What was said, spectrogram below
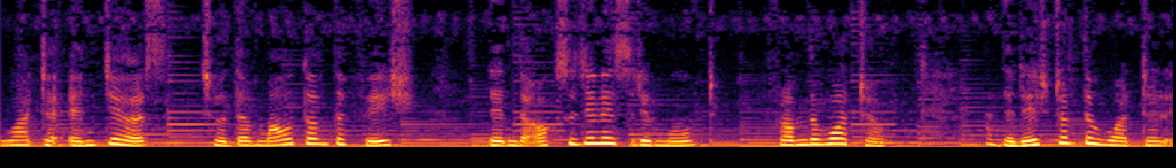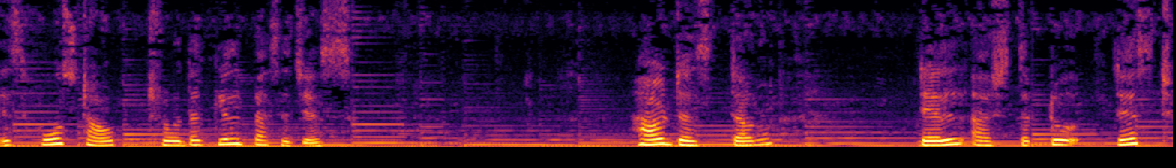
Water enters through the mouth of the fish, then the oxygen is removed from the water, and the rest of the water is forced out through the gill passages. How does tongue tell us the taste?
